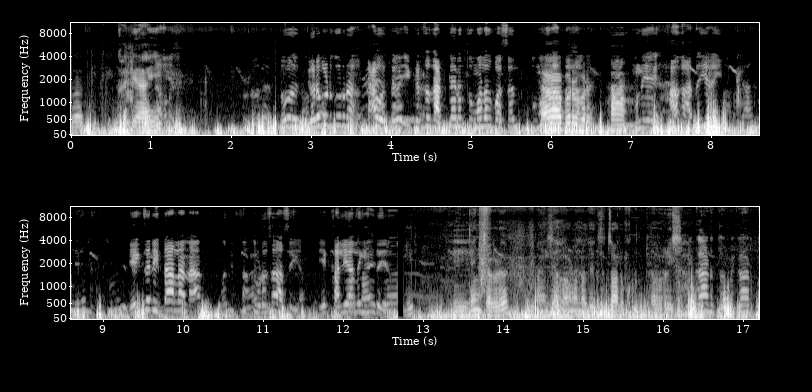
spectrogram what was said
बघा किती खाली आहे. तो गडबड करू नका. काय होतं इकडचं झटका ना तुम्हालाच बसन तुम्हाला हा बरोबर आहे. हा. म्हणून हा आता या एक जर इथं आला ना मग थोडस असं या. एक खाली आलं की इथं या. त्यांच्याकडं आणि जगा मला तिथं चालू करून ठेवा रेस मी काढतो मी काढतो.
